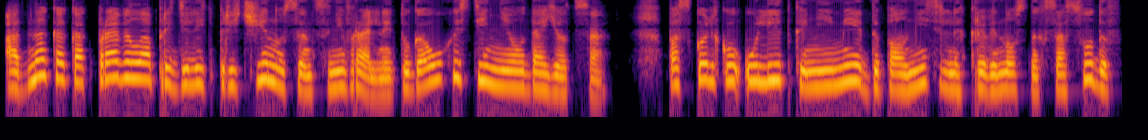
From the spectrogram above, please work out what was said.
Однако, как правило, определить причину сенсоневральной тугоухости не удается. Поскольку улитка не имеет дополнительных кровеносных сосудов,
